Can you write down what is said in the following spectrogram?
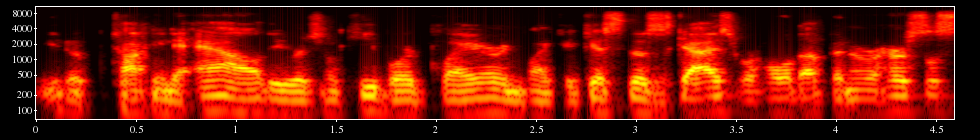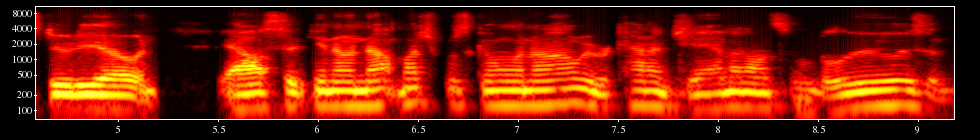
you know, talking to Al, the original keyboard player. And like, I guess those guys were holed up in a rehearsal studio. And Al said, you know, not much was going on. We were kind of jamming on some blues. And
